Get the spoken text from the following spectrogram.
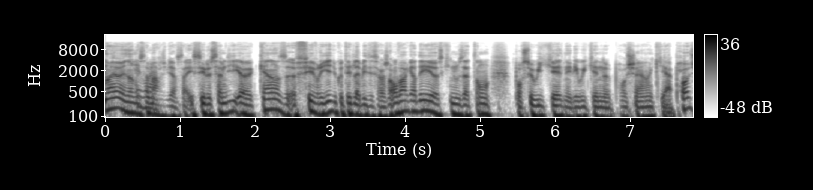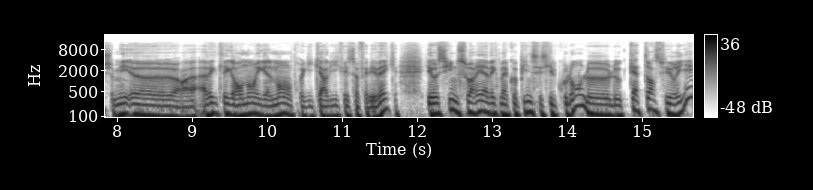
Ouais, ouais, non, mais Et ça voilà. marche bien ça. Et c'est le samedi euh, 15 février du côté de la baie des Singes. On va regarder euh, ce qui nous attend pour ce week-end et les week-ends prochains qui approchent. Mais euh, avec les grands noms également, entre Guy Carly, Christophe et l'évêque, il y a aussi une soirée avec ma copine Cécile Coulon le, le 14 février.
